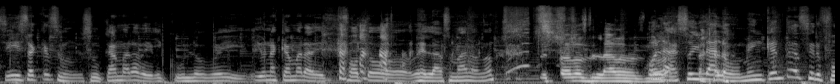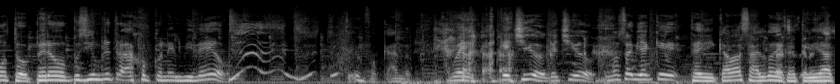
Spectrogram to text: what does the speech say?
sí, saca su, su cámara del culo, güey. Y una cámara de foto de las manos, ¿no? De todos lados, ¿no? Hola, soy Lalo. Me encanta hacer foto, pero pues siempre trabajo con el video. Estoy enfocando. Güey, qué chido, qué chido. No sabía que te dedicabas a algo de creatividad.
